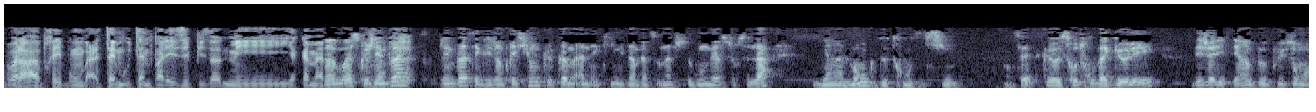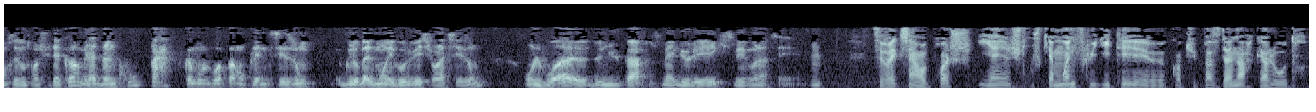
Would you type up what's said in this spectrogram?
Voilà, après, bon, bah t'aimes ou t'aimes pas les épisodes, mais il y a quand même un... Euh, moi, ce que j'aime pas, ce que j'aime pas, c'est que j'ai l'impression que comme Anakin est un personnage secondaire sur celle-là, il y a un manque de transition, en fait, qu'il se retrouve à gueuler. Déjà, il était un peu plus sombre en saison 3, je suis d'accord, mais là, d'un coup, paf, comme on le voit pas en pleine saison, globalement évoluer sur la saison, on le voit euh, de nulle part, qui se met à gueuler, qui se met, voilà, c'est, C'est vrai que c'est un reproche. Il y a, je trouve qu'il y a moins de fluidité euh, quand tu passes d'un arc à l'autre.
